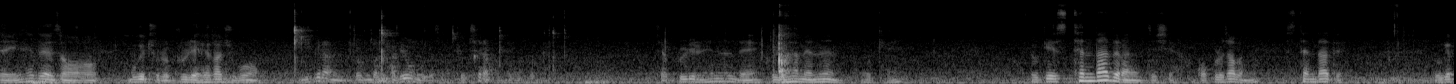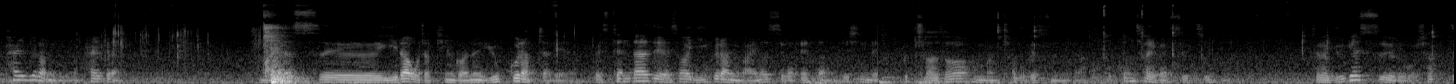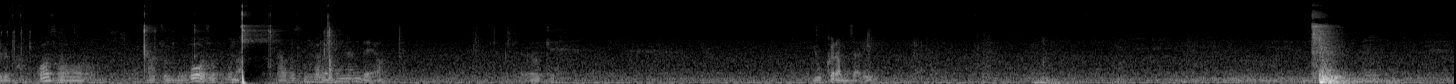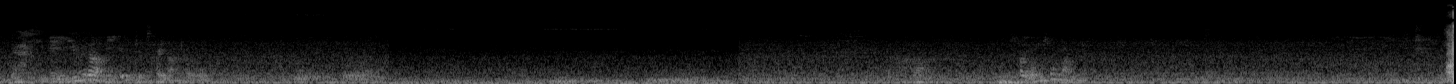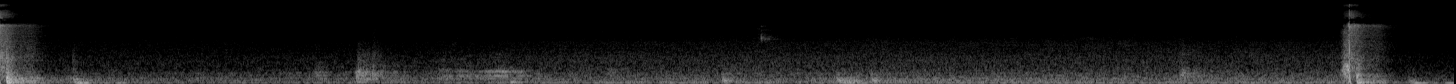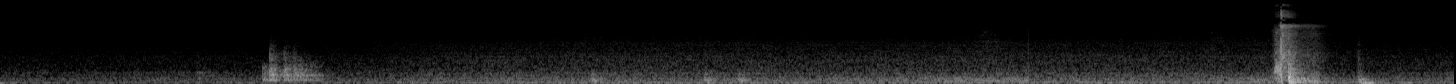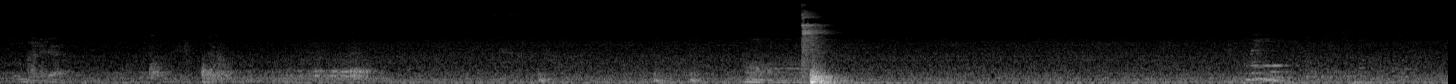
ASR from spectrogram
자 이제 이 헤드에서 무게추를 분리해가지고 2g 좀 더 가벼운 걸로 제가 교체를 한번 해볼 거예요. 제가 분리를 했는데 분리하면은 이렇게 이게 스탠다드라는 뜻이에요. 거꾸로 잡았네. 스탠다드. 이게 8g입니다. 8g. 마이너스 2라고 적힌 거는 6g짜리예요. 그 스탠다드에서 2g이 마이너스가 됐다는 뜻인데 붙여서 한번 쳐보겠습니다. 어떤 차이가 있을지. 제가 6S로 샤프트를 바꿔서 아 좀 무거워졌구나 라고 생각을 했는데요. 자, 이렇게 6g짜리. 야 이게 2g이 이렇게 차이 난다고? 아, 차이 엄청 나네. 좀 날려요. 어...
